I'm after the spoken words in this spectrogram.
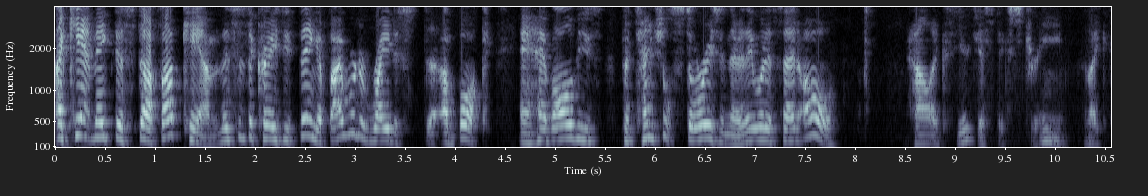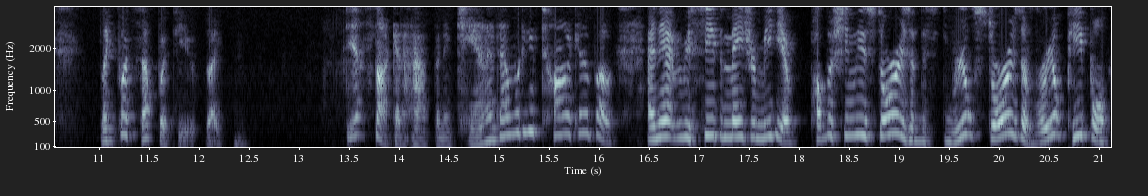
I can't make this stuff up, Cam. This is the crazy thing. If I were to write a, a book and have all these potential stories in there, they would have said, "Oh, Alex, you're just extreme. Like, like what's up with you? Like, that's not going to happen in Canada. What are you talking about? And yet we see the major media publishing these stories of these real stories of real people,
